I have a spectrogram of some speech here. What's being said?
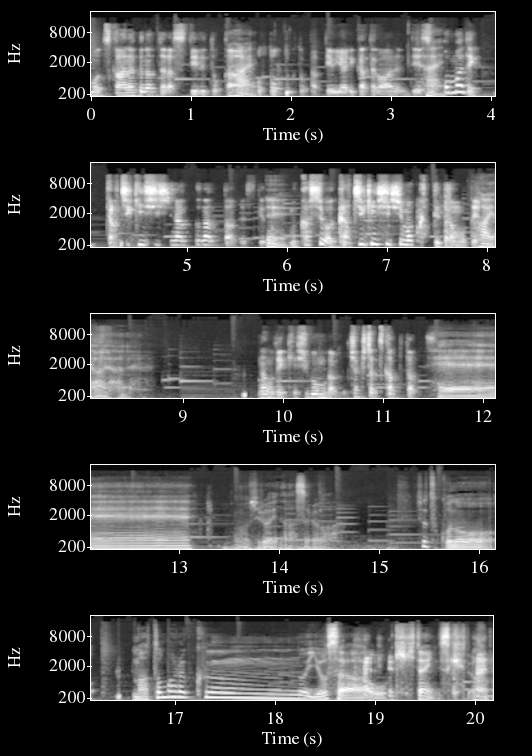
もう使わなくなったら捨てるとか、はい。ほっとくとかっていうやり方があるんで、はい。そこまでガチ消ししなくなったんですけど、ええ。昔はガチ消ししまくってたので、はいはいはいなので消しゴムがめちゃくちゃ使ってたんですへえ面白いなそれは。ちょっとこのまとまるくんの良さを聞きたいんですけど、はい。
